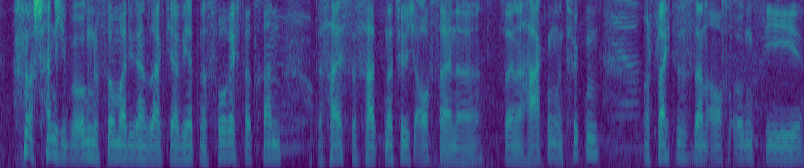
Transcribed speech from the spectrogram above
wahrscheinlich über irgendeine Firma, die dann sagt, ja, wir hätten das Vorrecht daran. Das heißt, es hat natürlich auch seine, seine Haken und Tücken. Und vielleicht ist es dann auch irgendwie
